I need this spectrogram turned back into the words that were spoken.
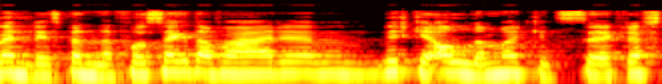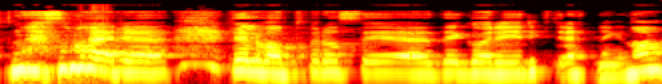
veldig spennende for seg. Da, for her eh, virker alle markedskreftene som er eh, relevant for oss, det går i riktig retning nå.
